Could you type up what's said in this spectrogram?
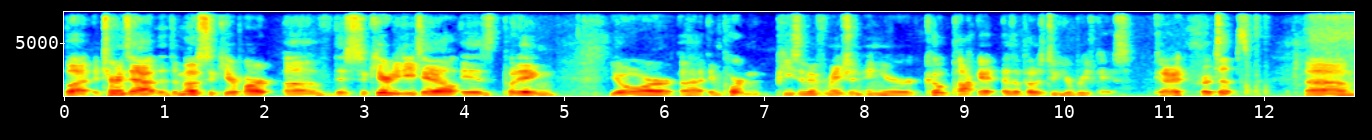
But it turns out that the most secure part of this security detail is putting your uh, important piece of information in your coat pocket as opposed to your briefcase. Okay. Pro tips. Um,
